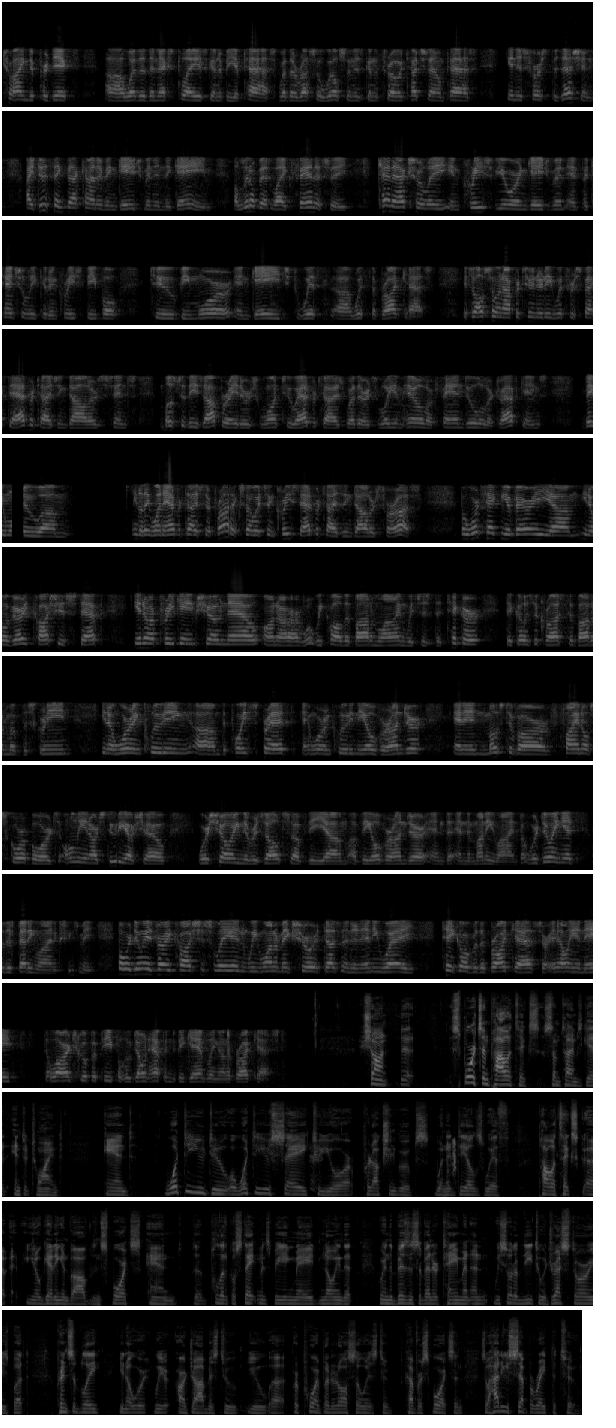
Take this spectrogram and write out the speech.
trying to predict uh, whether the next play is going to be a pass, whether Russell Wilson is going to throw a touchdown pass in his first possession. I do think that kind of engagement in the game, a little bit like fantasy, can actually increase viewer engagement and potentially could increase people to be more engaged with uh, with the broadcast. It's also an opportunity with respect to advertising dollars, since most of these operators want to advertise, whether it's William Hill or FanDuel or DraftKings. They want to um, you know, they want to advertise their products, so it's increased advertising dollars for us. But we're taking a very, um, you know, a very cautious step in our pregame show now on our what we call the bottom line, which is the ticker that goes across the bottom of the screen. You know, we're including um, the point spread and we're including the over/under. And in most of our final scoreboards, only in our studio show, we're showing the results of the um, of the over under and the, and the money line, but we're doing it or the betting line, excuse me. But we're doing it very cautiously, and we want to make sure it doesn't in any way take over the broadcast or alienate the large group of people who don't happen to be gambling on a broadcast. Sean, sports and politics sometimes get intertwined, and what do you do or what do you say to your production groups when it deals with politics, uh, you know, getting involved in sports and the political statements being made, knowing that we're in the business of entertainment and we sort of need to address stories, but principally, you know, we're, we're our job is to you uh, report, but it also is to cover sports. And so, how do you separate the two?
